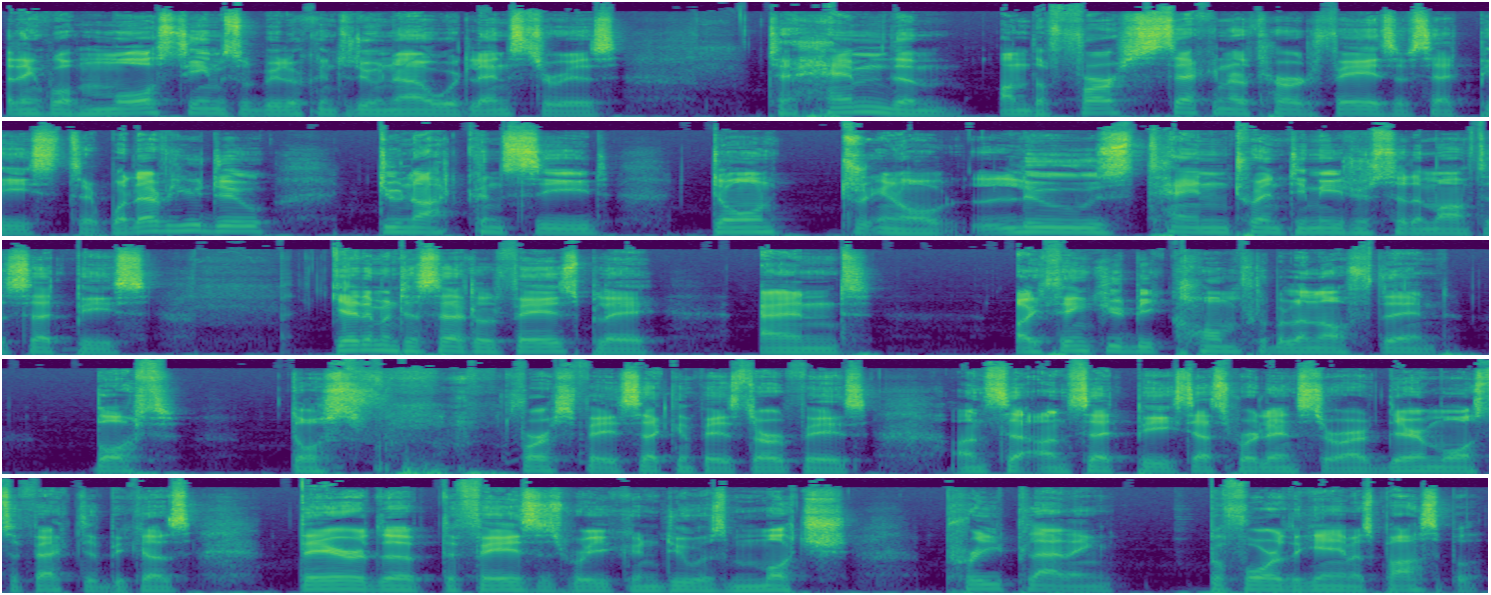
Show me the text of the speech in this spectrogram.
I think what most teams will be looking to do now with Leinster is to hem them on the first, second, or third phase of set piece. To whatever you do, do not concede. Don't you know lose 10, 20 meters to them off the set piece. Get them into settled phase play, and I think you'd be comfortable enough then. But those first phase, second phase, third phase on set on set piece, that's where Leinster are. They're most effective because they're the the phases where you can do as much pre planning before the game as possible.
